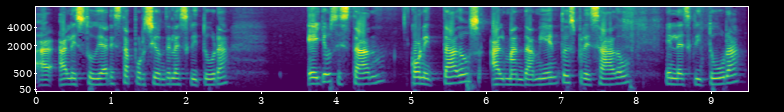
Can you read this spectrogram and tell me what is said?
al estudiar esta porción de la escritura, ellos están conectados al mandamiento expresado en la escritura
